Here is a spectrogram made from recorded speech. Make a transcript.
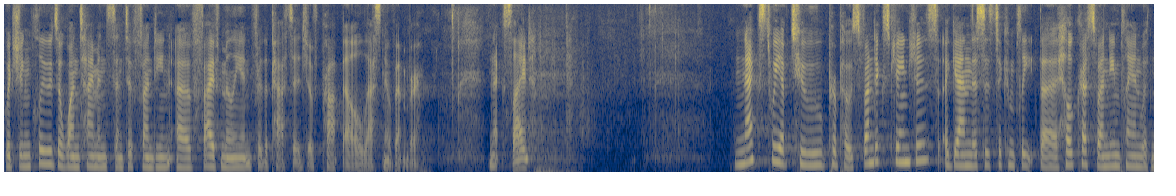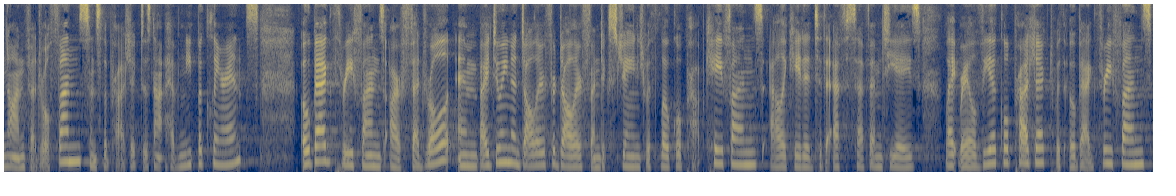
which includes a one-time incentive funding of 5 million for the passage of Prop L last November. Next slide. Next, we have two proposed fund exchanges. Again, this is to complete the Hillcrest funding plan with non federal funds since the project does not have NEPA clearance. OBAG 3 funds are federal, and by doing a dollar for dollar fund exchange with local Prop K funds allocated to the SFMTA's light rail vehicle project with OBAG 3 funds,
